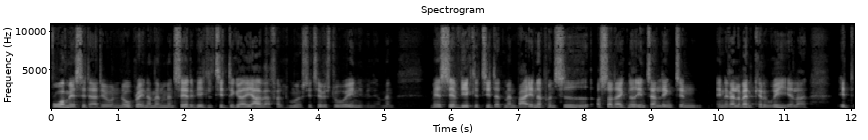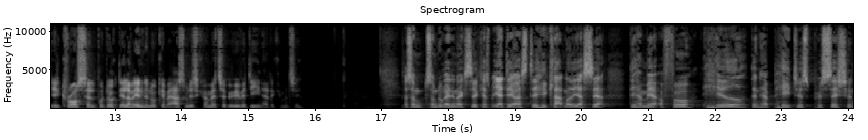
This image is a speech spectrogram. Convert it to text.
brugermæssigt er det jo en no-brainer, men man ser det virkelig tit, det gør jeg i hvert fald, du må jo sige til, hvis du er uenig, William, men, Men jeg ser virkelig tit, at man bare ender på en side, og så er der ikke noget intern link til en, en relevant kategori, eller et, et cross-sell produkt, eller hvad end det nu kan være, som det skal være med til at øge værdien af det, kan man sige. Og som, som du rigtig nok siger, Kasper, ja, det er også det er helt klart noget, jeg ser det her med at få hævet den her pages per session,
